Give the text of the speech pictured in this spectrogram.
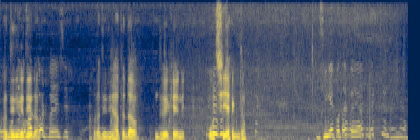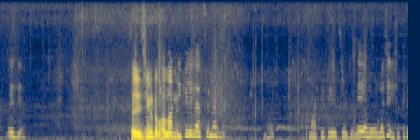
ও দিদিকে দিয়ে দাও। ওটা দিদির হাতে দাও ধুয়ে খেয়ে নি। উচি একদম। ঝিঙে কোথায় হয়ে আছে দেখছেন এই যে। এই ঝিঙেটা ভালো নেই। পেয়ে গেছে না। মাটি পেয়েছে এই মনে হচ্ছে এইসব থেকে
